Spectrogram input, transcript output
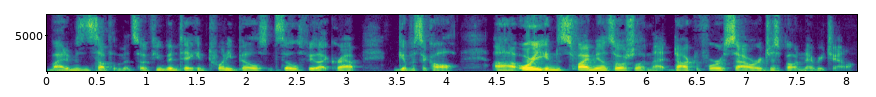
vitamins and supplements. So if you've been taking 20 pills and still feel like crap, give us a call. Uh, or you can just find me on social. I'm at Dr. Forrest Sauer, just about in every channel.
